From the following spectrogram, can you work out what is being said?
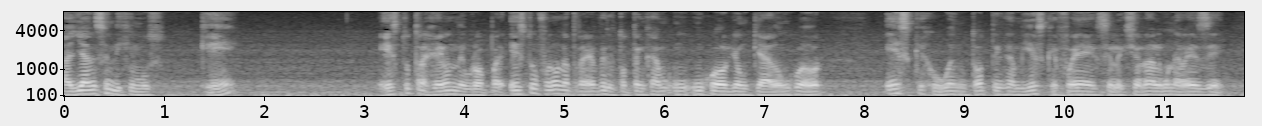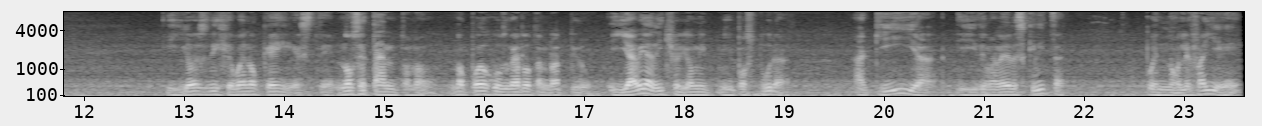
a Jansen, dijimos, ¿qué? esto trajeron de Europa, esto fueron a traer del Tottenham, un, jugador yonqueado, un jugador es que jugó en Tottenham y es que fue seleccionado alguna vez de... Y yo les dije, bueno, ok, este, no sé tanto, ¿no? No puedo juzgarlo tan rápido. Y ya había dicho yo mi, postura aquí y, y de manera escrita. Pues no le fallé.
